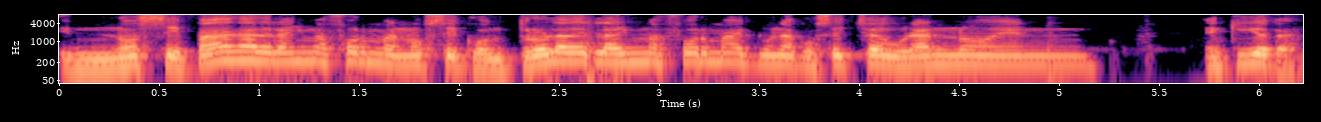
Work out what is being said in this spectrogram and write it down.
no se paga de la misma forma, no se controla de la misma forma que una cosecha de durazno en, en Quillota.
